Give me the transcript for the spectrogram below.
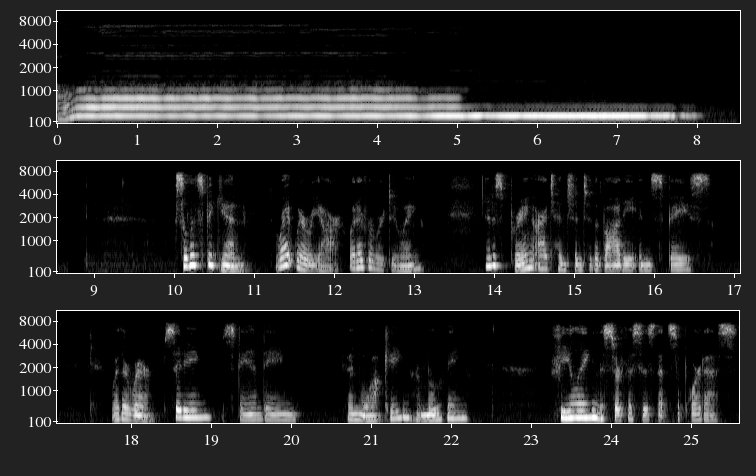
Om. So let's begin right where we are, whatever we're doing, and just bring our attention to the body in space, whether we're sitting, standing, even walking or moving, feeling the surfaces that support us.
